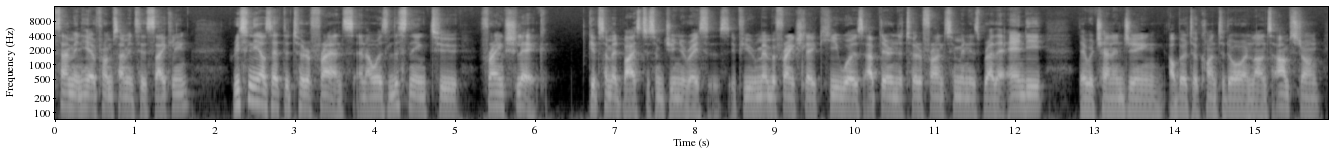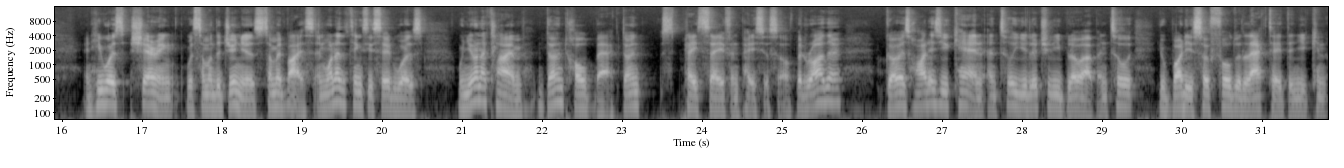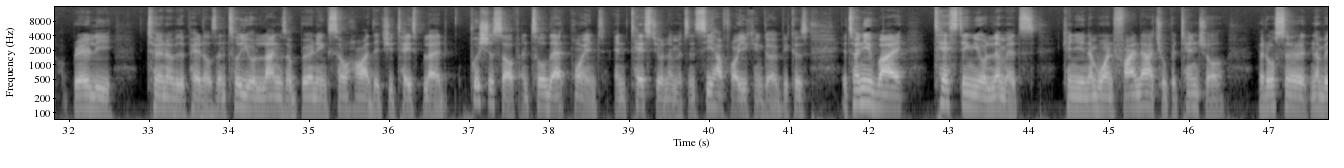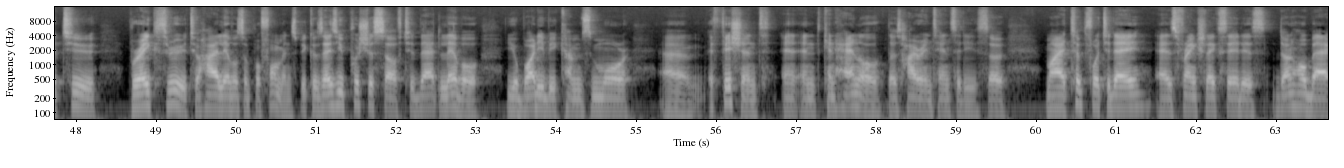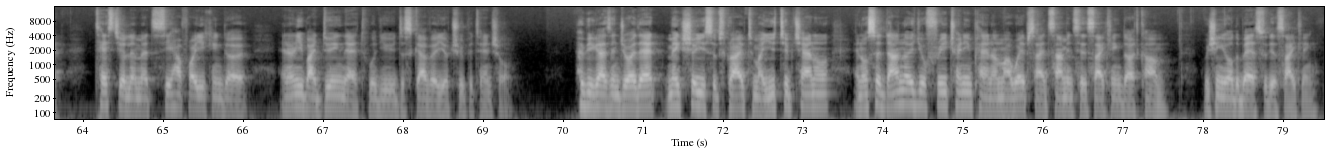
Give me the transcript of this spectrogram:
Simon here from Simon Says Cycling. Recently I was at the Tour de France and I was listening to Frank Schleck give some advice to some junior racers. If you remember Frank Schleck, he was up there in the Tour de France, him and his brother Andy. They were challenging Alberto Contador and Lance Armstrong. And he was sharing with some of the juniors some advice. And one of the things he said was, when you're on a climb, don't hold back. Don't play safe and pace yourself, but rather go as hard as you can until you literally blow up, until your body is so filled with lactate that you can barely turn over the pedals, until your lungs are burning so hard that you taste blood. Push yourself until that point and test your limits and see how far you can go because it's only by testing your limits can you, number one, find out your potential, but also, number two, break through to higher levels of performance because as you push yourself to that level, your body becomes more um, efficient and, and, can handle those higher intensities. So, my tip for today, as Frank Schleck said, is don't hold back, test your limits, see how far you can go, and only by doing that will you discover your true potential. Hope you guys enjoy that. Make sure you subscribe to my YouTube channel and also download your free training plan on my website, simonsayscycling.com. Wishing you all the best with your cycling.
